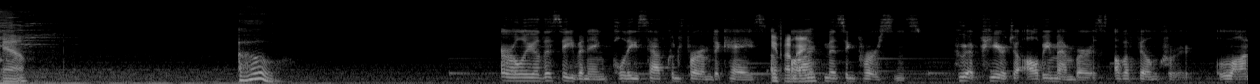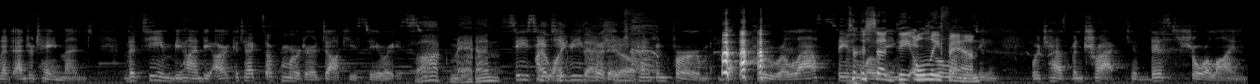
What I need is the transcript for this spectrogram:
Yeah. Oh. Earlier this evening, police have confirmed a case of If I may. five missing persons who appear to all be members of a film crew, Lonnit Entertainment, the team behind the Architects of Murder docu-series. Fuck, man. CCTV I like that footage show. can confirm that the crew were last seen Said loading the into only a fan. limousine, which has been tracked to this shoreline.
